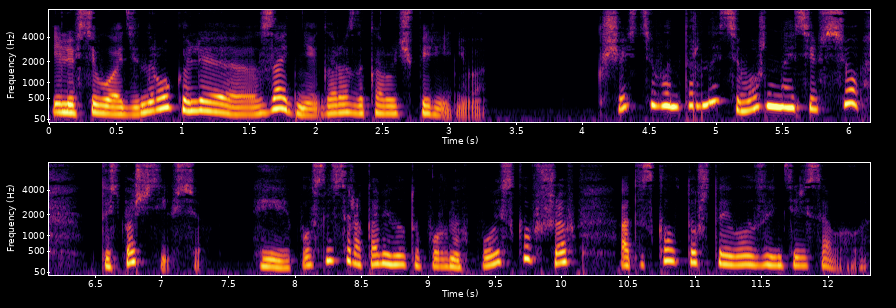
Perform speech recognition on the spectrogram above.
или всего один рог, или задний, гораздо короче переднего. К счастью, в интернете можно найти все, то есть почти все. И после 40 минут упорных поисков шеф отыскал то, что его заинтересовало.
